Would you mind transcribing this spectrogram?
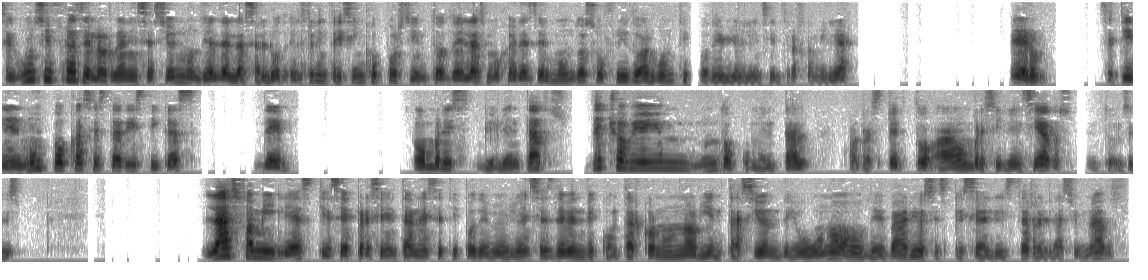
Según cifras de la Organización Mundial de la Salud, el 35% de las mujeres del mundo ha sufrido algún tipo de violencia intrafamiliar. Pero se tienen muy pocas estadísticas de hombres violentados. De hecho, había un, documental con respecto a hombres silenciados. Entonces, las familias que se presentan a este tipo de violencias deben de contar con una orientación de uno o de varios especialistas relacionados.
